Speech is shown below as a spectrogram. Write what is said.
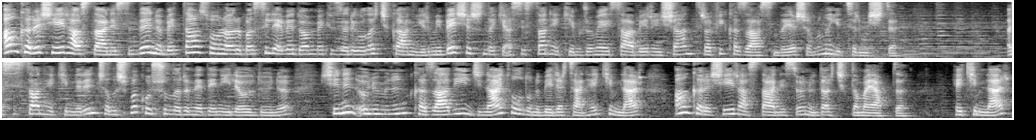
Ankara Şehir Hastanesi'nde nöbetten sonra arabasıyla eve dönmek üzere yola çıkan 25 yaşındaki asistan hekim Rümeysa Berinşen trafik kazasında yaşamını yitirmişti asistan hekimlerin çalışma koşulları nedeniyle öldüğünü, Şen'in ölümünün kaza değil cinayet olduğunu belirten hekimler Ankara Şehir Hastanesi önünde açıklama yaptı. Hekimler,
